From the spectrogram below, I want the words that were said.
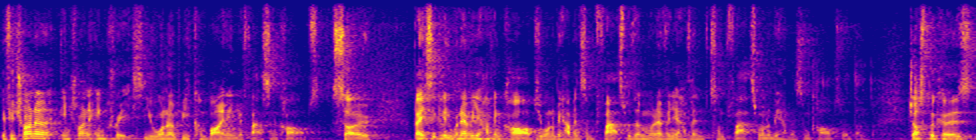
If you're trying to, in trying to increase, you want to be combining your fats and carbs. So basically, whenever you're having carbs, you want to be having some fats with them. Whenever you're having some fats, you want to be having some carbs with them. Just because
